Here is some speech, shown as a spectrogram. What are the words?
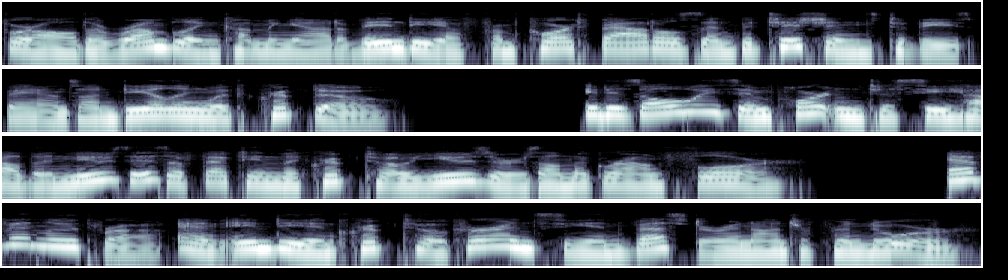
For all the rumbling coming out of India from court battles and petitions to these bans on dealing with crypto. It is always important to see how the news is affecting the crypto users on the ground floor. Evan Luthra, an Indian cryptocurrency investor and entrepreneur,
